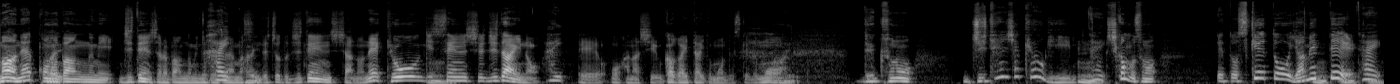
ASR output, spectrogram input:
まあねこの番組、自転車の番組でございますんで、はい。ちょっと自転車のね競技選手時代の、はい。えーお話伺いたいと思うんですけども、はい。でその自転車競技、しかもその、えっと、スケートをやめて、はい。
